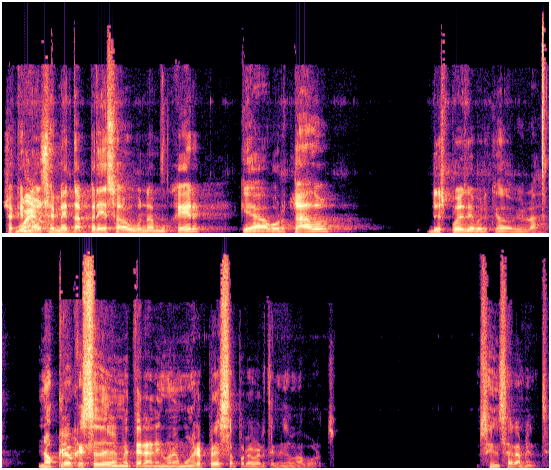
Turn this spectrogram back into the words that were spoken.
O sea, que no se meta presa a una mujer que ha abortado después de haber quedado violada. No creo que se debe meter a ninguna mujer presa por haber tenido un aborto. Sinceramente.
